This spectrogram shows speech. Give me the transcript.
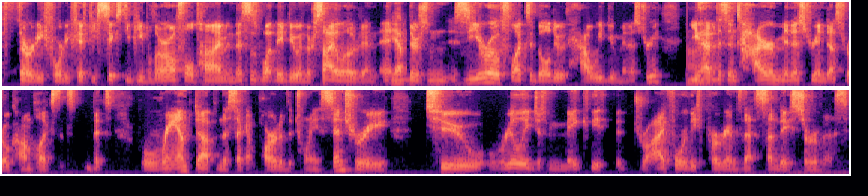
30, 40, 50, 60 people. They're all full time, and this is what they do, and they're siloed. And, and yep. there's zero flexibility with how we do ministry. Mm-hmm. You have this entire ministry industrial complex that's that's ramped up in the second part of the 20th century to really just make the drive for these programs that Sunday service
